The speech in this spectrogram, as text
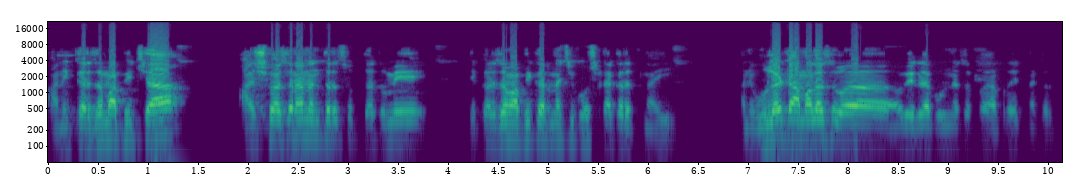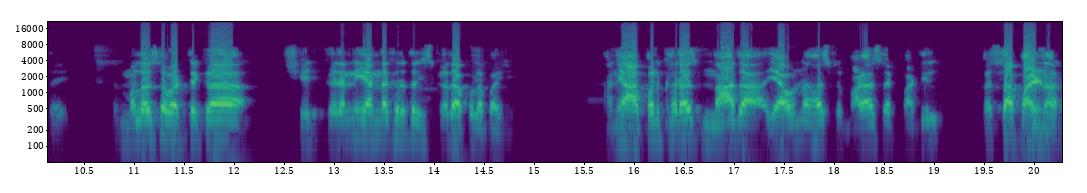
आणि कर्जमाफीच्या आश्वासनानंतर सुद्धा तुम्ही ते कर्जमाफी करण्याची घोषणा करत नाही. आणि उलट आम्हाला वेगळ्या बोलण्याचा प्रयत्न करताय. तर मला असं वाटतंय का शेतकऱ्यांनी यांना खरं तर हिसका दाखवला पाहिजे. आणि आपण खरंच नाद यावरनं हा बाळासाहेब पाटील कसा पाळणार?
